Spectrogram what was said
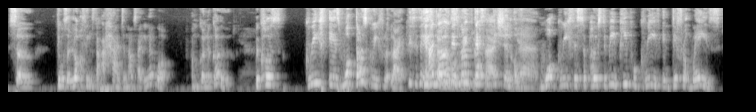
So there was a lot of things that I had, and I was like, you know what, I'm gonna go because grief is what does grief look like? This is it, There's and I don't no, know there's no looks like. definition of Yeah. what grief is supposed to be. People grieve in different ways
